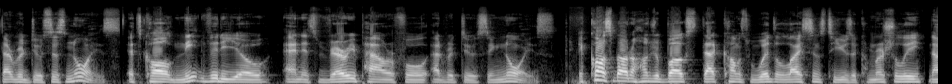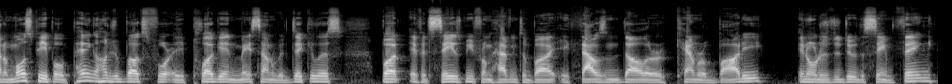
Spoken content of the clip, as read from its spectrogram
that reduces noise. It's called Neat Video and it's very powerful at reducing noise. It costs about 100 bucks. That comes with the license to use it commercially. Now to most people, paying 100 bucks for a plugin may sound ridiculous, but if it saves me from having to buy a $1,000 camera body in order to do the same thing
